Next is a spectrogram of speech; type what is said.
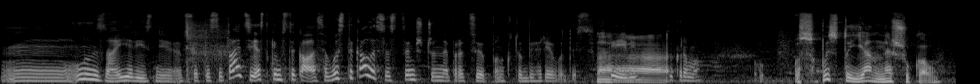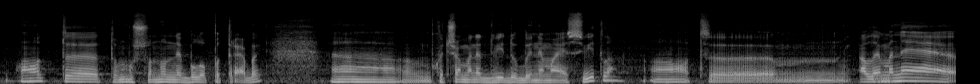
Ну не знаю, є різні всякі ситуації. Я з таким стикалася. Ви стикалися з тим, що не працює пункт обігріву десь в Києві, зокрема. Особисто я не шукав, от е, тому що ну не було потреби. Е, Хоча в мене дві доби немає світла. От, е, але мене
